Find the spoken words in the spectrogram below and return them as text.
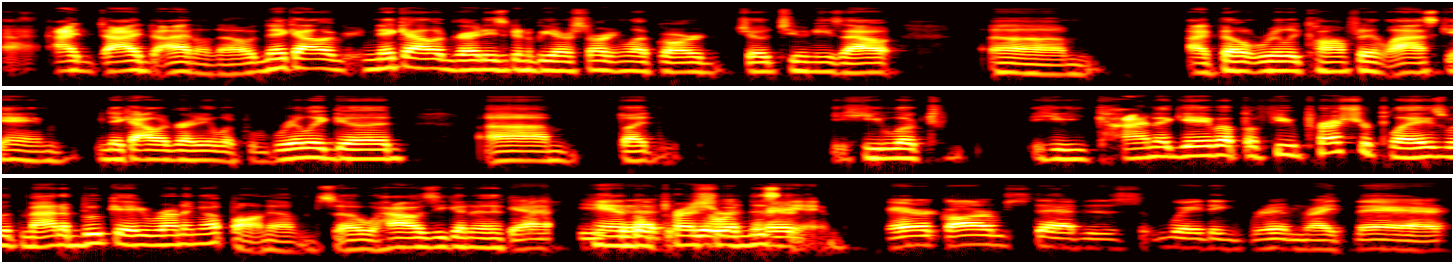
I, I, I don't know. Nick Alleg- Nick Allegretti is going to be our starting left guard. Joe Thuney's out. Um, I felt really confident last game. Nick Allegretti looked really good, um, but he looked he kind of gave up a few pressure plays with Madubuike running up on him. So how is he going to Yeah, handle to deal pressure in this Eric, game? Arik Armstead is waiting for him right there.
